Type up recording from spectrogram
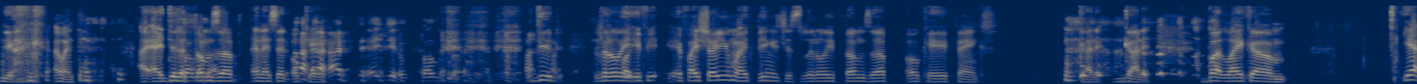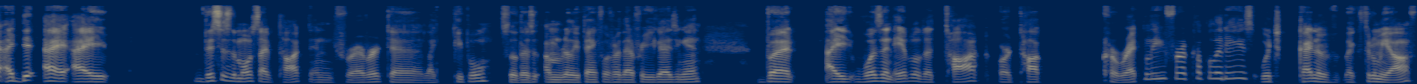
Yeah, I went. I, I did a Thumbs thumbs up. up and I said, "Okay." Yeah, thumbs up. dude literally Like- if you if i show you my thing it's just literally thumbs up okay thanks got it got it but like um yeah i did i i this is the most i've talked in forever to like people so there's i'm really thankful for that for you guys again but i wasn't able to talk or talk correctly for a couple of days which kind of like threw me off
